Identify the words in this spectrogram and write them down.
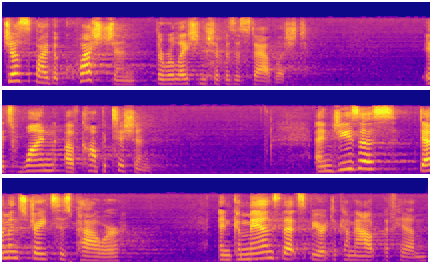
Just by the question, the relationship is established. It's one of competition. And Jesus demonstrates his power and commands that spirit to come out of him.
